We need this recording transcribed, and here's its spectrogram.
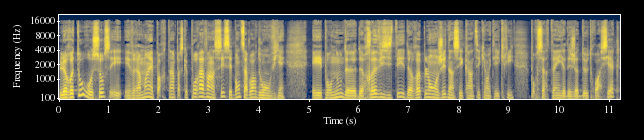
le retour aux sources est, est vraiment important parce que pour avancer, c'est bon de savoir d'où on vient. Et pour nous, de, de, revisiter, de replonger dans ces cantiques qui ont été écrits pour certains il y a déjà deux, trois siècles,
